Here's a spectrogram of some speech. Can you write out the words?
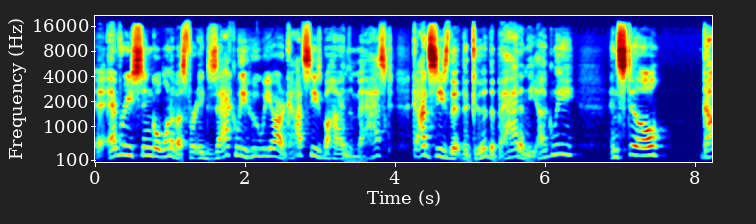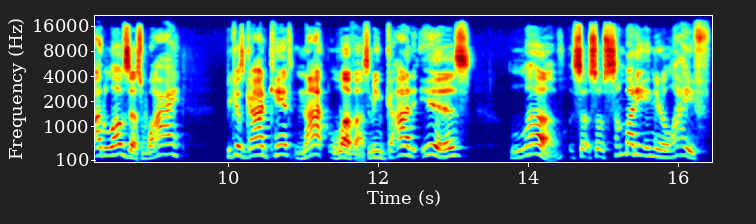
every single one of us for exactly who we are. God sees behind the mask, God sees the, the good, the bad, and the ugly. And still, God loves us. Why? Because God can't not love us. I mean, God is love. So, so somebody in your life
